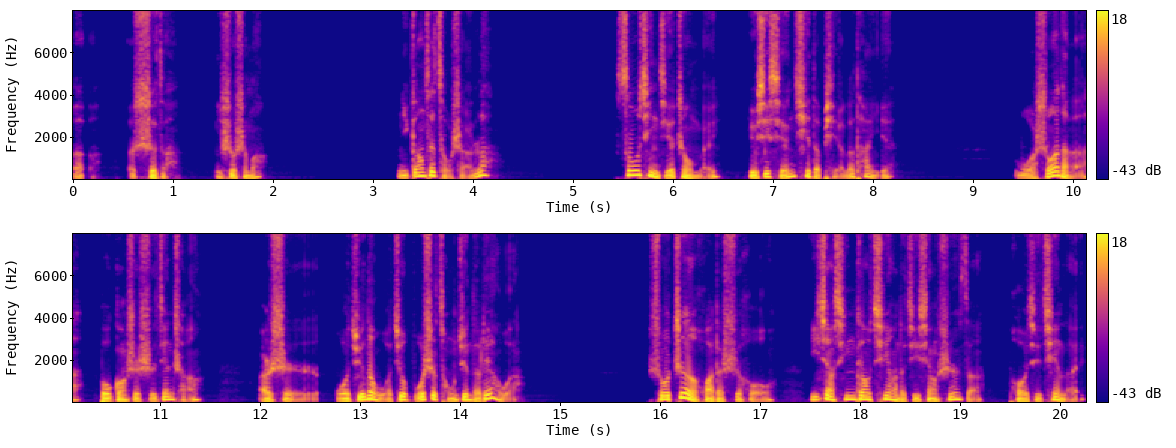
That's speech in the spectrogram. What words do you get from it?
呃，世子，你说什么？你刚才走神了？”苏庆杰皱眉。有些嫌弃的瞥了他一眼。我说的不光是时间长，而是我觉得我就不是从军的料啊。说这话的时候，一向心高气傲的吉祥狮子迫起气来。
